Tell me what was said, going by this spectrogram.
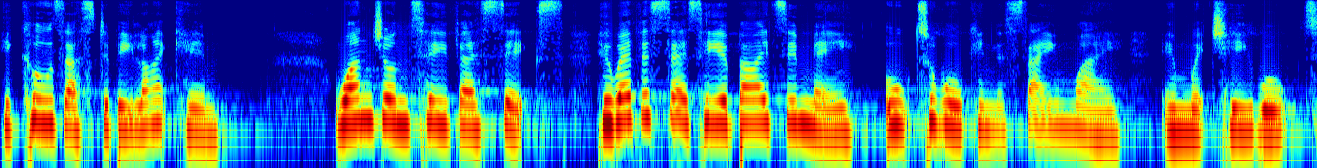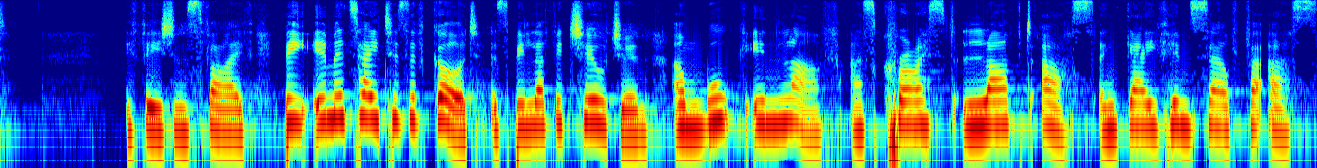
He calls us to be like Him. 1 John 2, verse 6 Whoever says he abides in me ought to walk in the same way in which he walked. Ephesians 5. Be imitators of God as beloved children and walk in love as Christ loved us and gave himself for us,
